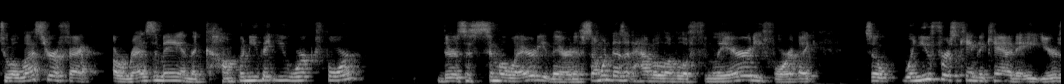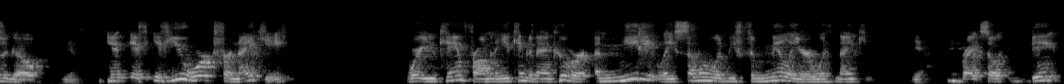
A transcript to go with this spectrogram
To a lesser effect, a resume and the company that you worked for, there's a similarity there. And if someone doesn't have a level of familiarity for it, like, so when you first came to Canada eight years ago, yes. if, if you worked for Nike, where you came from and then you came to Vancouver, immediately someone would be familiar with Nike. Yeah. Right. So being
